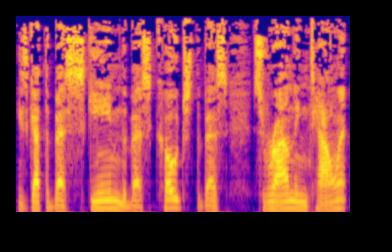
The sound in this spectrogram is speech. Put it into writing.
He's got the best scheme, the best coach, the best surrounding talent.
